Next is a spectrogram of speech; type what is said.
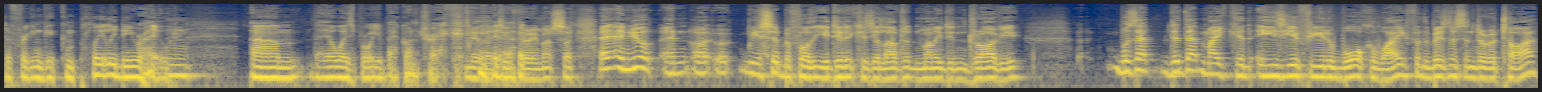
to freaking get completely derailed. Um, they always brought you back on track. Yeah, they did know? very much so. And, and you and uh, you said before that you did it because you loved it and money didn't drive you. was that did that make it easier for you to walk away from the business and to retire?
